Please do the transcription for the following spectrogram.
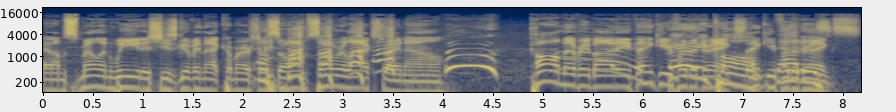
And I'm smelling weed as she's giving that commercial, so I'm so relaxed right now. Woo! Calm, everybody. Thank you for the drinks. calm. Thank you for That the is drinks.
